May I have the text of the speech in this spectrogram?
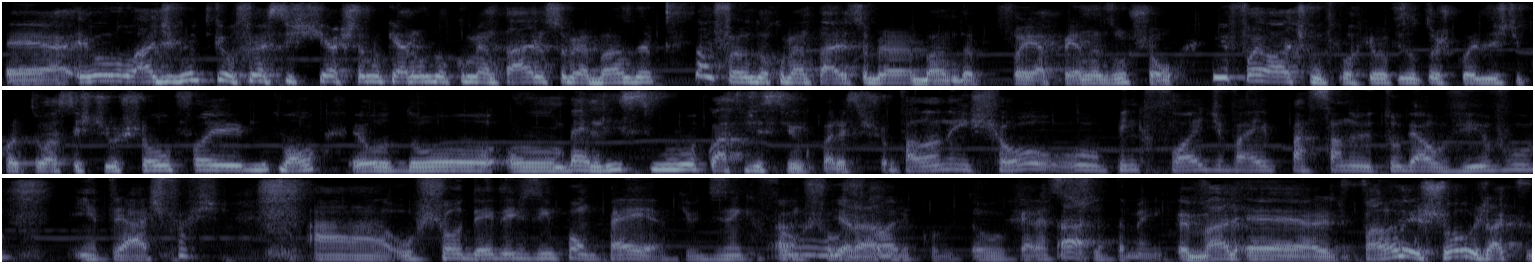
É, eu admito que eu fui assistir achando que era um documentário sobre a banda. Não foi um documentário sobre a banda, foi apenas um show. E foi ótimo, porque eu fiz outras coisas enquanto eu assisti o show, foi muito bom. Eu dou um belíssimo 4 de 5 para esse show. Falando em show, o Pink Floyd vai passar no YouTube ao vivo, entre aspas, a- o show deles em Pompeia, que dizem que foi um Ah, show histórico. Então eu quero assistir também. Vale- é, falando em show, já que,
